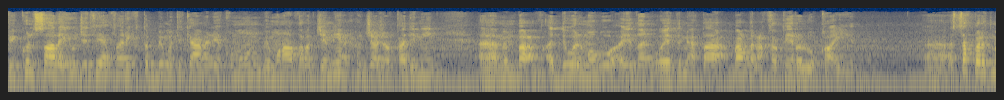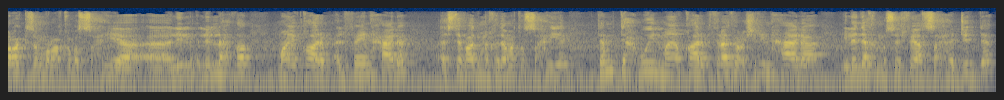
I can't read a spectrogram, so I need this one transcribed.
في كل صالة يوجد فيها فريق طبي متكامل يقومون بمناظرة جميع الحجاج القادمين من بعض الدول الموبوءه أيضا ويتم إعطاء بعض العقاقير الوقائية. آه، استقبلت مراكز المراقبة الصحية آه، للحظة ما يقارب 2000 حالة استفادوا من الخدمات الصحية. تم تحويل ما يقارب 23 حالة إلى داخل مستشفيات صحة جدة.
